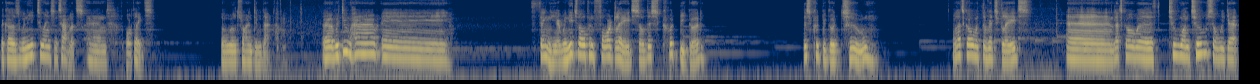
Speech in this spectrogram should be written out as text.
because we need two ancient tablets and four glades. So we'll try and do that. Uh, we do have a thing here. We need to open four glades, so this could be good. This could be good too. Well, let's go with the rich glades. And let's go with 212 so we get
